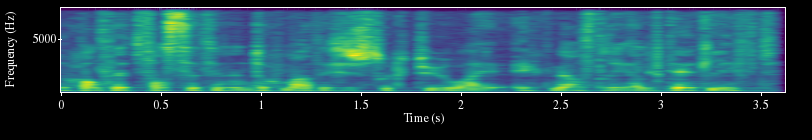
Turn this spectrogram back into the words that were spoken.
nog altijd vastzit in een dogmatische structuur waar je echt naast de realiteit leeft,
